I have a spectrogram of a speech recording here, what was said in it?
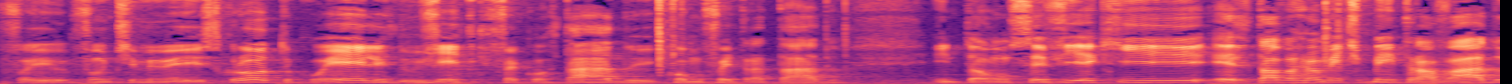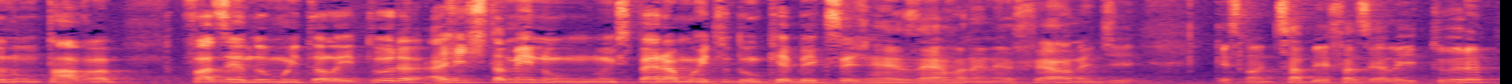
foi, foi um time meio escroto com ele, do jeito que foi cortado e como foi tratado. Então você via que ele estava realmente bem travado, não estava fazendo muita leitura. A gente também não, não espera muito de um QB que seja reserva na NFL, né? De questão de saber fazer a leitura.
